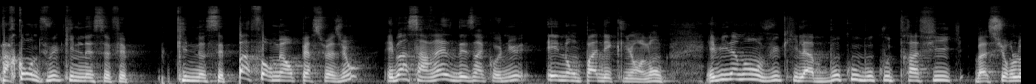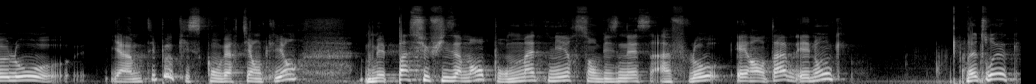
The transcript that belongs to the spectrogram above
par contre, vu qu'il ne s'est pas formé en persuasion, eh ben ça reste des inconnus et non pas des clients. Donc évidemment, vu qu'il a beaucoup beaucoup de trafic, bah, sur le lot, il y a un petit peu qui se convertit en client, mais pas suffisamment pour maintenir son business à flot et rentable. Et donc le truc,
